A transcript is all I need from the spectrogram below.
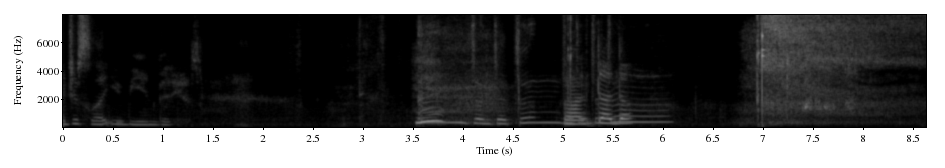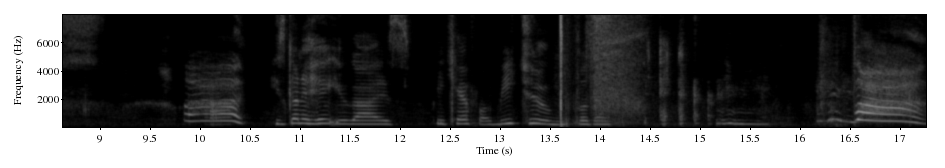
I just let you be in videos. Dun, dun, dun, dun, dun, Dun, dun. Ah, he's gonna hit you guys. Be careful. Me too. For the Bah!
